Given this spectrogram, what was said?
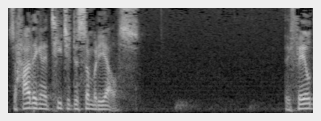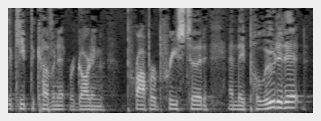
So how are they going to teach it to somebody else? They failed to keep the covenant regarding proper priesthood and they polluted it,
